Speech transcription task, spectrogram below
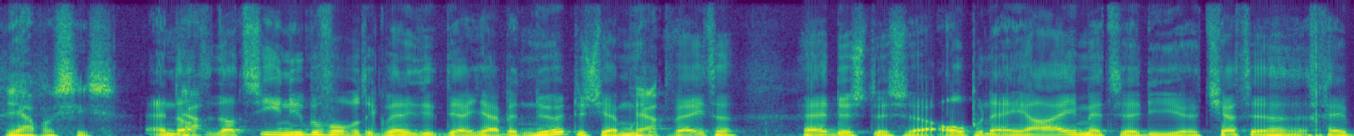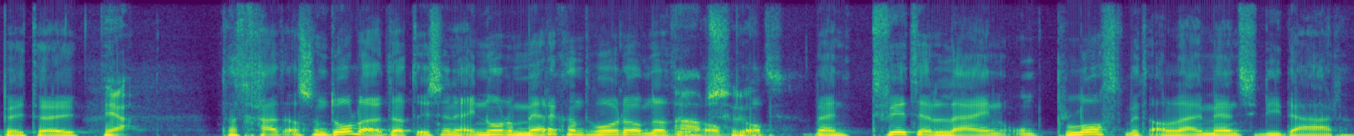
Ja, precies. En dat, dat zie je nu bijvoorbeeld. Ik weet niet, ja, jij bent nerd, dus jij moet het weten. Hè, dus dus uh, OpenAI met uh, die chat GPT. Ja. Dat gaat als een dolle. Dat is een enorm merk aan het worden. Omdat op, op, mijn Twitterlijn ontploft met allerlei mensen die daar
